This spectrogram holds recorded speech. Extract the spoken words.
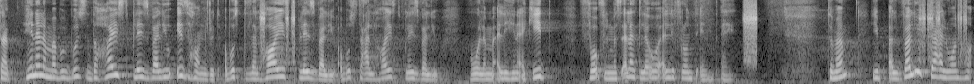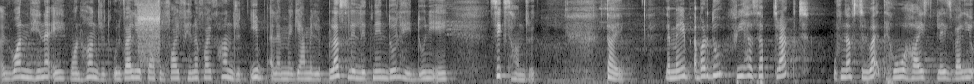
طب هنا لما ببص the highest place value is 100 أبص the highest place value. أبص على ال highest place value. هو لما قال لي هنا أكيد فوق في المسألة هتلاقوه قال لي front end أهي. تمام؟ يبقى ال value بتاع ال1 ال1 هنا إيه؟ 100 وال value بتاعت ال5 هنا 500 يبقى لما أجي أعمل ال plus للاتنين دول هيدوني إيه؟ 600 طيب لما يبقى برضو فيها subtract وفي نفس الوقت هو highest place value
